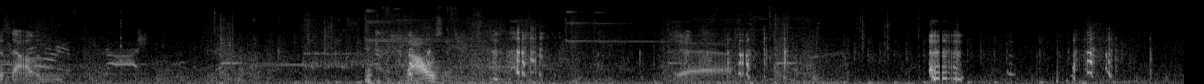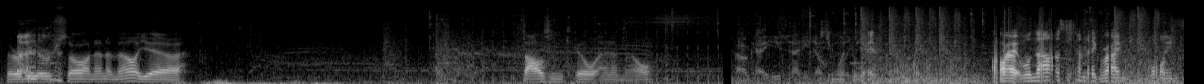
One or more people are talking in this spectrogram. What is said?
a thousand. Thousand. yeah. Thirty or so on NML, yeah. Thousand kill NML. Okay, he said he doesn't want to win. Alright, well now it's time to grind points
